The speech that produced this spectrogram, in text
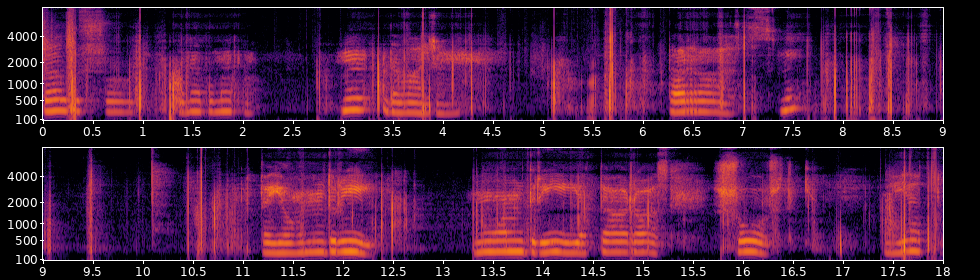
Жалко, що вона. Ну, давай же. Тарас. Ну. Та я Андрій. Ну, Андрій, я Тарас. Що ж таке? А я тут.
